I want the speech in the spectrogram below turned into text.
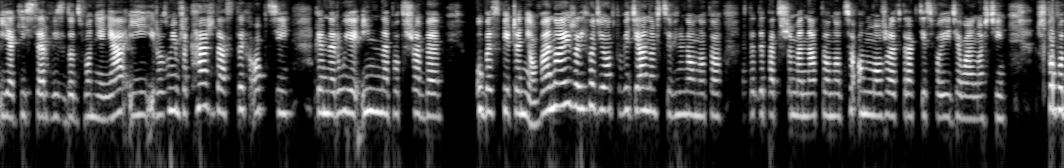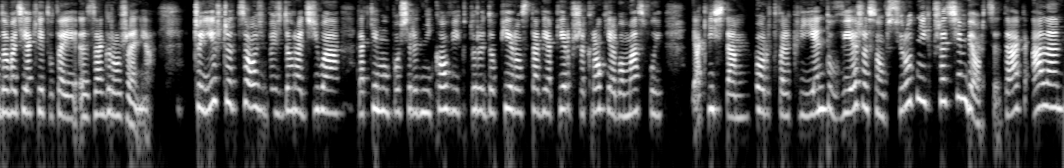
i jakiś serwis do dzwonienia i, i rozumiem, że każda z tych opcji generuje inne potrzeby ubezpieczeniowe. No a jeżeli chodzi o odpowiedzialność cywilną, no to wtedy patrzymy na to, no co on może w trakcie swojej działalności spowodować, jakie tutaj zagrożenia. Czy jeszcze coś byś doradziła takiemu pośrednikowi, który dopiero stawia pierwsze kroki albo ma swój jakiś tam portfel klientów, wie, że są wśród nich przedsiębiorcy, tak, ale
